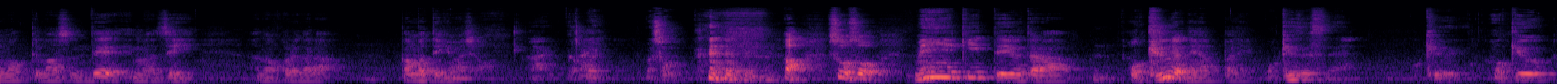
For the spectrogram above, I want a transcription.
思ってますんで、まあ、ぜひあのこれから頑張っていきましょう。はい頑張りましょう、あそうそう。免疫って言うたらお灸やねやっぱり。お灸ですね。お灸お灸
